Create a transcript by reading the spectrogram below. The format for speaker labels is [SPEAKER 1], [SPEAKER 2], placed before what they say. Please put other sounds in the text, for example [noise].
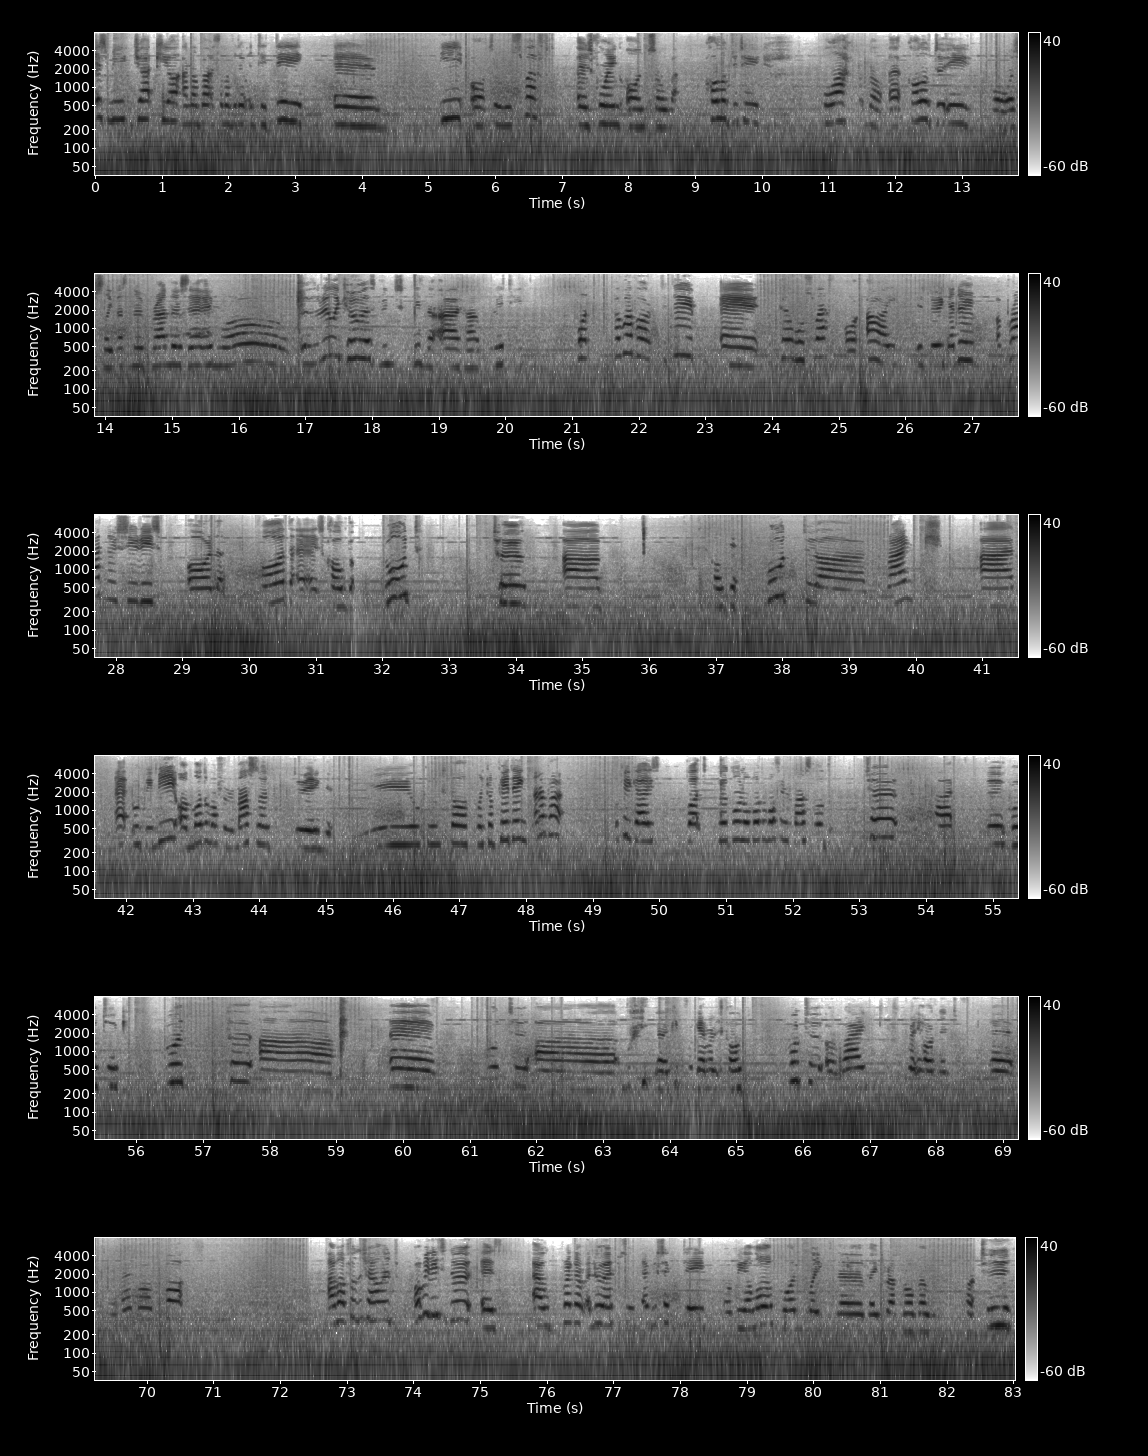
[SPEAKER 1] it is me, Jack here, and I'm back for another video. And today, um, E or Taylor Swift is going on some Call of Duty Black, no, uh, Call of Duty. Whoa, it's like this new brand new setting. Whoa, it's really cool. This green screen that I have created. But however, today, uh, Taylor Swift or I is doing a new, a brand new series on pod. It is called Road to uh, called it Road to uh, rank, and it will be me on Modern Warfare Remastered doing real cool stuff like I'm fading and I'm back. Okay, guys, but we're going on Modern Warfare Remastered to uh, road to road to uh uh go to uh [laughs] I keep forgetting what it's called. Go to a ride. It's pretty hard to uh, remember, but I'm up for the challenge. All we need to do is I'll bring out a new episode every single day. There'll be a lot of ones like the Minecraft Robin Part 2.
